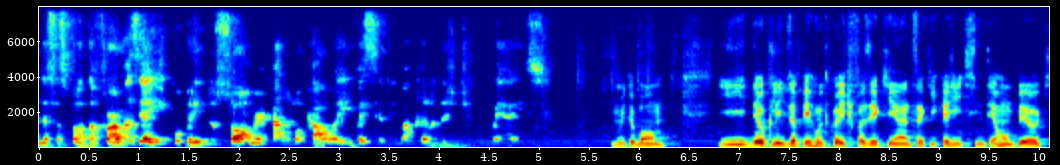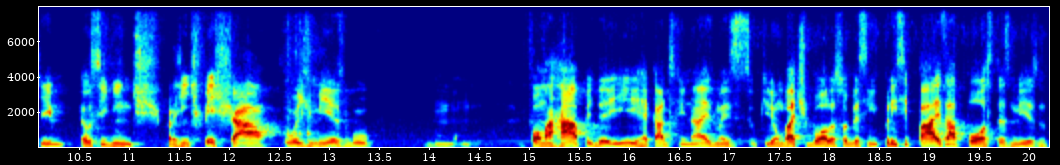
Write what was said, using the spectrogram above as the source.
nessas plataformas e aí cobrindo só o mercado local. Aí vai ser bem bacana da gente acompanhar isso. Muito bom. E Deuclides, a pergunta que eu ia te fazer aqui antes, aqui que a gente se interrompeu aqui, é o seguinte: para a gente fechar hoje mesmo, de forma rápida aí, recados finais, mas eu queria um bate-bola sobre assim principais apostas mesmo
